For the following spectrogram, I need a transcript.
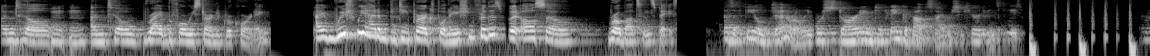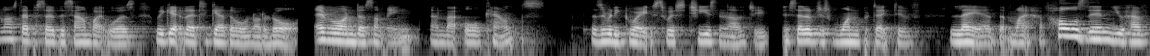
until Mm-mm. until right before we started recording. I wish we had a deeper explanation for this, but also robots in space. As a field generally, we're starting to think about cybersecurity in space. From last episode, the soundbite was we get there together or not at all. Everyone does something and that all counts. There's a really great Swiss cheese analogy. Instead of just one protective layer that might have holes in, you have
